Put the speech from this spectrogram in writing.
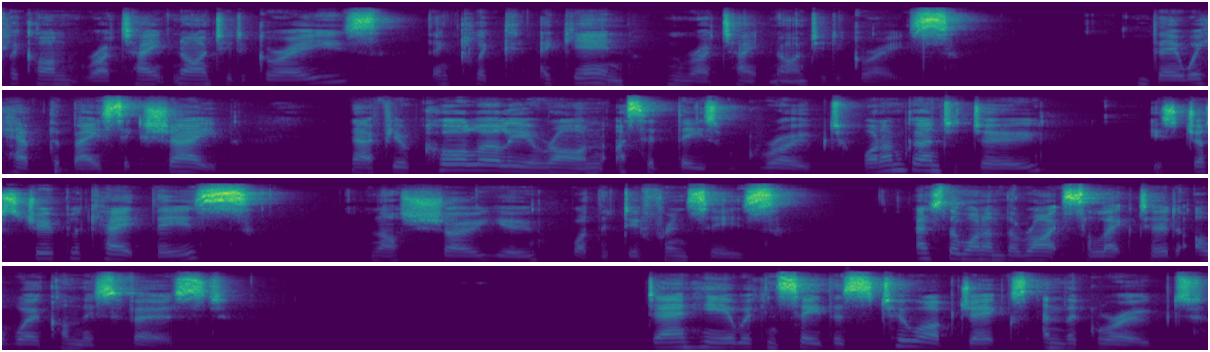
click on rotate 90 degrees, then click again on rotate 90 degrees. There we have the basic shape. Now if you recall earlier on I said these were grouped. What I'm going to do is just duplicate this and I'll show you what the difference is. As the one on the right selected I'll work on this first. Down here we can see there's two objects and they're grouped.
